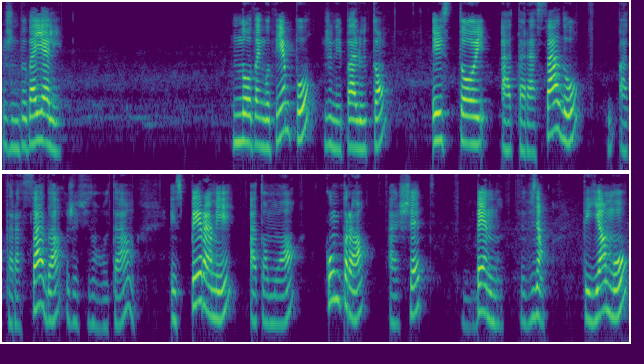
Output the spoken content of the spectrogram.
Je ne peux pas y aller. No tengo tiempo. Je n'ai pas le temps. Estoy atrasado atrasada. Je suis en retard. Espérame. Attends-moi. Compra. Achète. Ven. Viens. Te llamo.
